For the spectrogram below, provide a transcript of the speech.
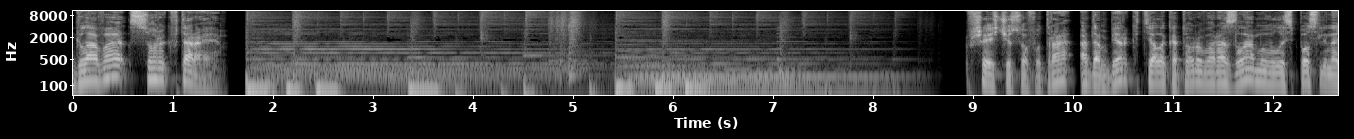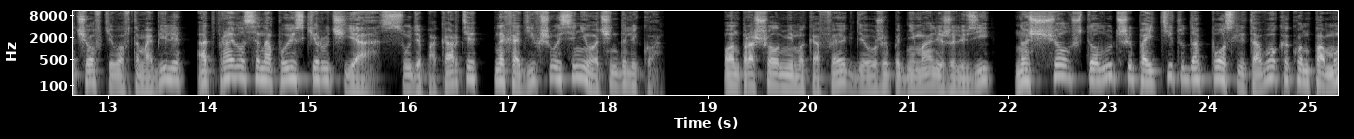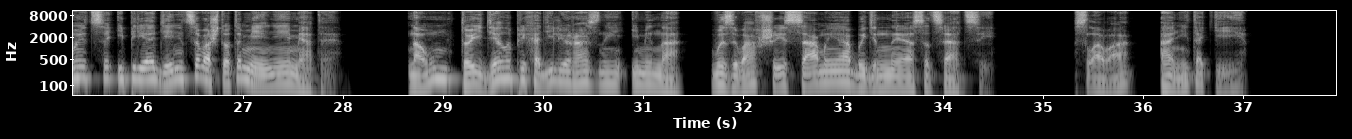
Глава 42. В 6 часов утра Адамберг, тело которого разламывалось после ночевки в автомобиле, отправился на поиски ручья, судя по карте, находившегося не очень далеко. Он прошел мимо кафе, где уже поднимали жалюзи, но счел, что лучше пойти туда после того, как он помоется и переоденется во что-то менее мятое. На ум то и дело приходили разные имена, вызывавшие самые обыденные ассоциации. Слова, они такие.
